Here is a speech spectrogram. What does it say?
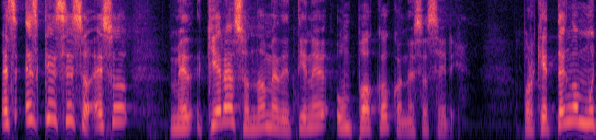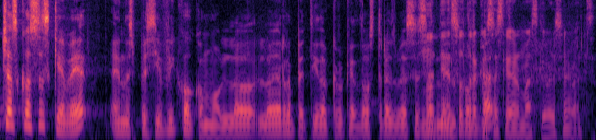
Es, es que es eso, eso, me, quieras o no, me detiene un poco con esa serie. Porque tengo muchas cosas que ver, en específico, como lo, lo he repetido creo que dos, tres veces No en tienes el otra cosa que ver más que ver Servants.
